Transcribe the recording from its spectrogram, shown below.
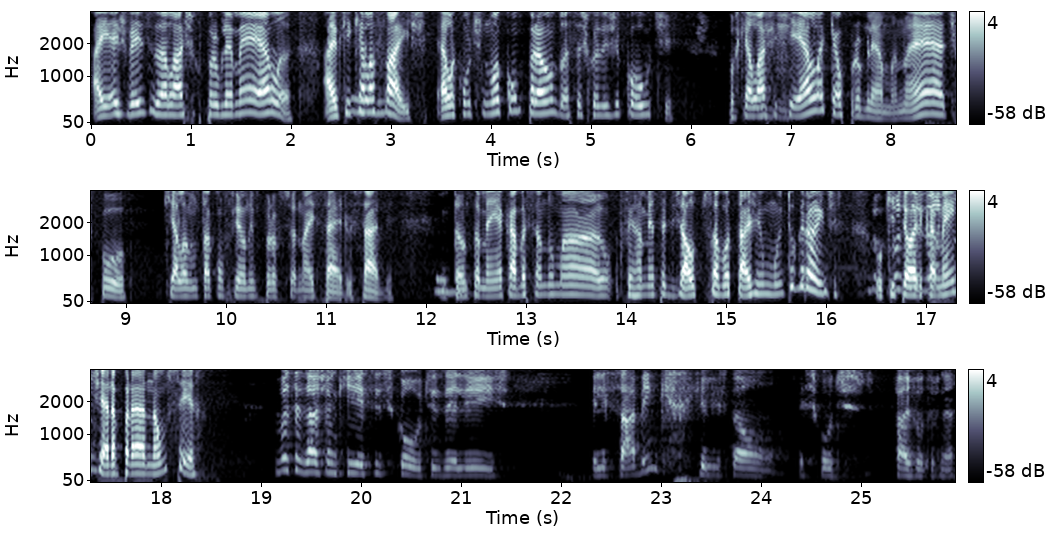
Aí, às vezes, ela acha que o problema é ela. Aí, o que, que ela faz? Ela continua comprando essas coisas de coach. Porque ela acha Uhum. que ela que é o problema, não é, tipo, que ela não tá confiando em profissionais sérios, sabe? Então, também acaba sendo uma ferramenta de autossabotagem muito grande. O que Vocês teoricamente acham- era pra não ser. Vocês acham que esses coaches, eles. Eles sabem que eles estão. Esses coaches fajutos, né?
